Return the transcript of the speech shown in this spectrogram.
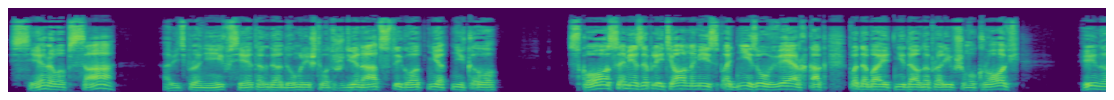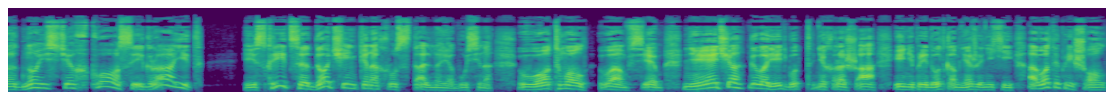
серого пса. А ведь про них все тогда думали, что вот уж двенадцатый год нет никого. С косами, заплетенными из-под низу вверх, как подобает недавно пролившему кровь, и на одной из тех кос играет искрится доченькина хрустальная бусина. Вот, мол, вам всем нечего говорить, будто нехороша, и не придут ко мне женихи, а вот и пришел.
